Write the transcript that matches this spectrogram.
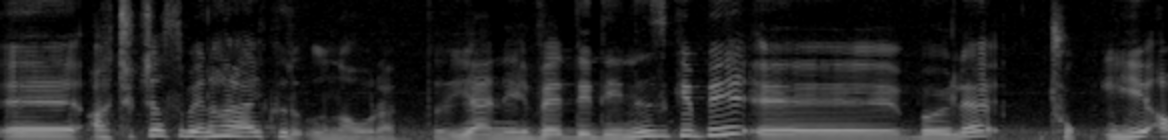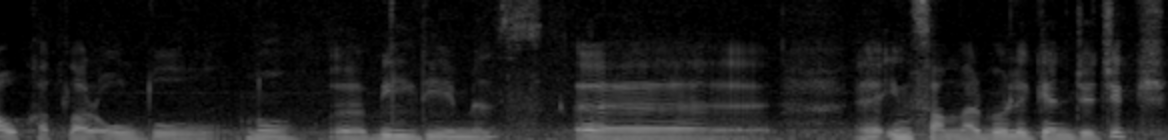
e, açıkçası beni hayal kırıklığına uğrattı. Yani ve dediğiniz gibi e, böyle çok iyi avukatlar olduğunu e, bildiğimiz e, e, insanlar böyle gencecik.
